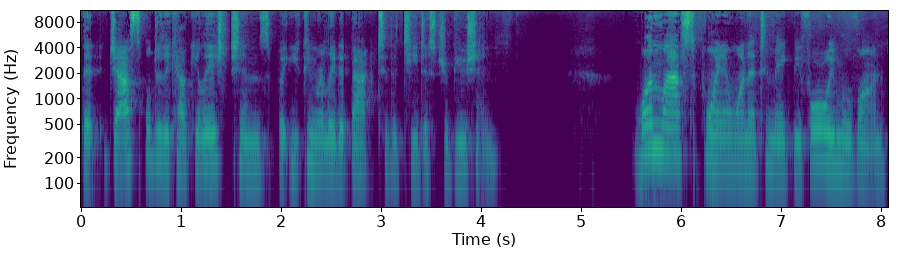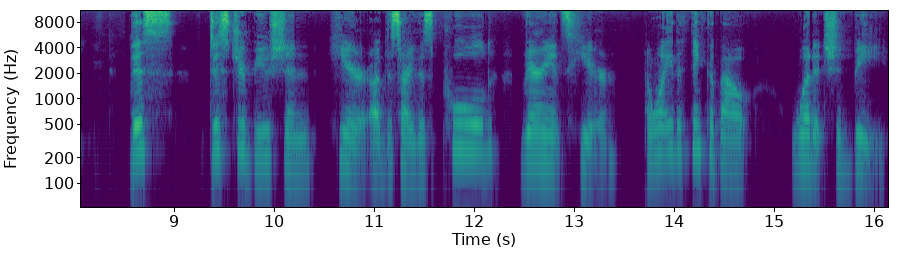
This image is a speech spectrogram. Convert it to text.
that JASP will do the calculations, but you can relate it back to the t distribution. One last point I wanted to make before we move on. This distribution here, uh, sorry, this pooled variance here, I want you to think about what it should be.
